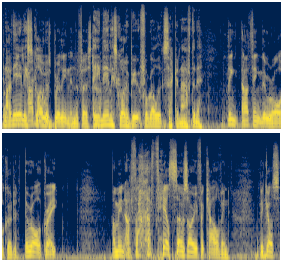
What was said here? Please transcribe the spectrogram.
And he I nearly Pablo scored. was a, brilliant in the first half. he nearly scored a beautiful goal in the second half, didn't he? I think I think they were all good. They were all great. I mean, I feel so sorry for Calvin because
